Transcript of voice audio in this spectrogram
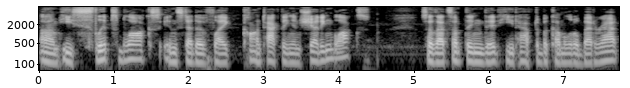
Um, he slips blocks instead of like contacting and shedding blocks. So that's something that he'd have to become a little better at,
